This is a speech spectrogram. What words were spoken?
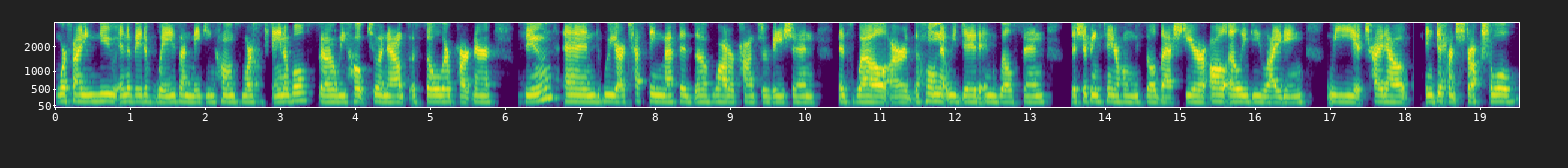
We're finding new innovative ways on making homes more sustainable. So we hope to announce a solar partner soon. And we are testing methods of water conservation as well. Our the home that we did in Wilson, the shipping container home we sold last year, all LED lighting. We tried out in different structural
